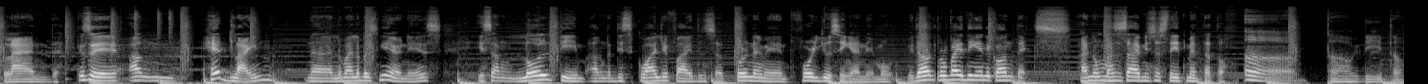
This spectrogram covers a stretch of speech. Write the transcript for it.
planned. Kasi ang headline na lumalabas ngayon is isang LOL team ang na-disqualify dun sa tournament for using an emote. Without providing any context, anong masasabi sa statement na to? Ah, tawag dito.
